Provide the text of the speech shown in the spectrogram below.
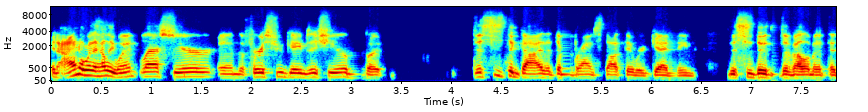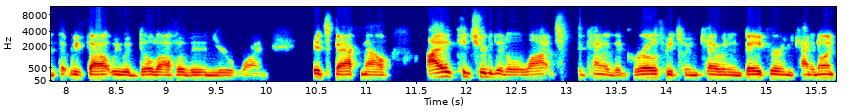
And I don't know where the hell he went last year and the first few games this year, but this is the guy that the Browns thought they were getting. This is the development that, that we thought we would build off of in year one. It's back now. I contributed a lot to kind of the growth between Kevin and Baker and kind of knowing.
